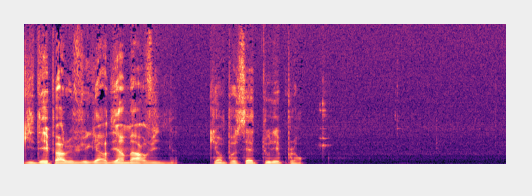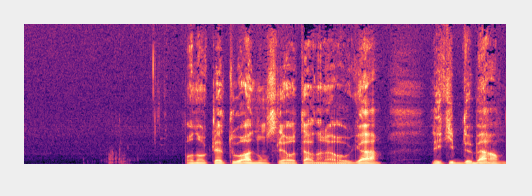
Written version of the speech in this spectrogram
guidé par le vieux gardien Marvin, qui en possède tous les plans. Pendant que la tour annonce les retards dans l'aérogare, l'équipe de Barnes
